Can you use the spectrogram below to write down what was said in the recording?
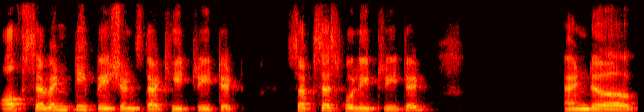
of 70 patients that he treated, successfully treated. And uh,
